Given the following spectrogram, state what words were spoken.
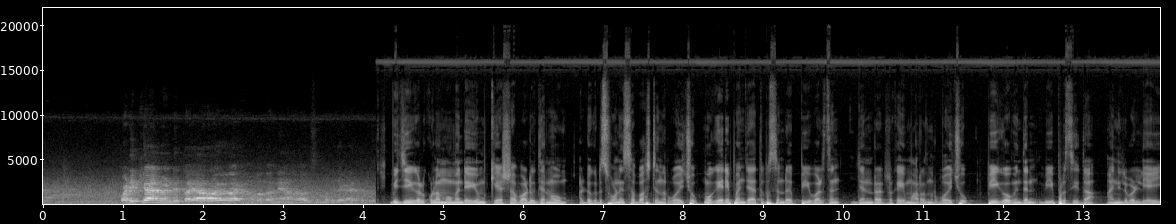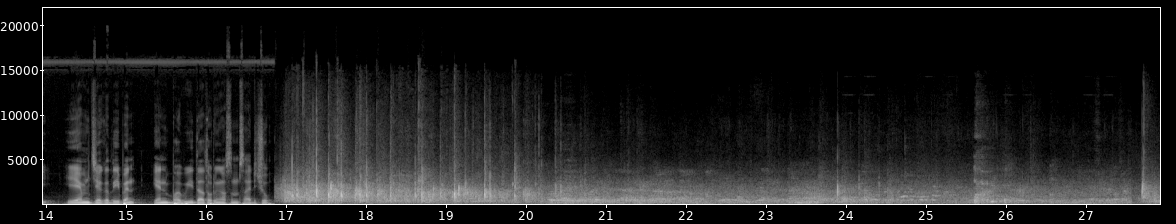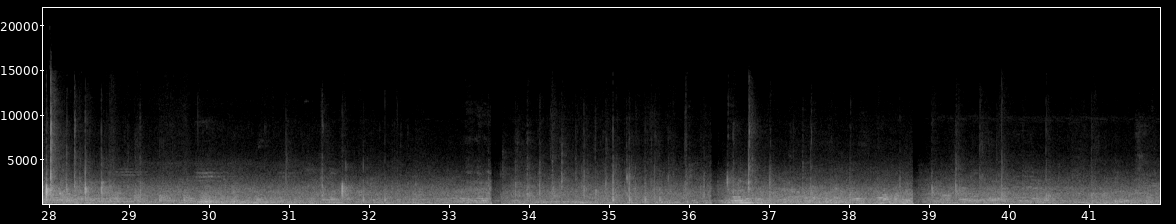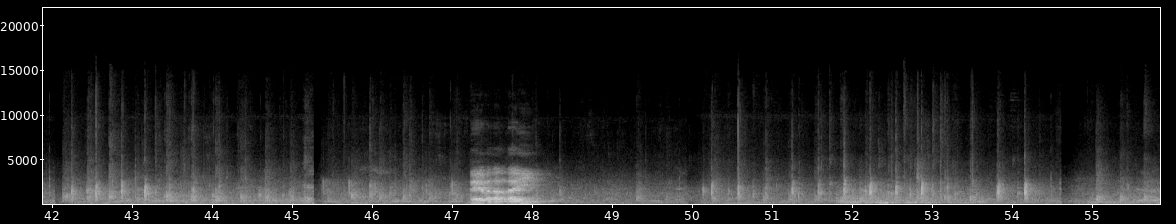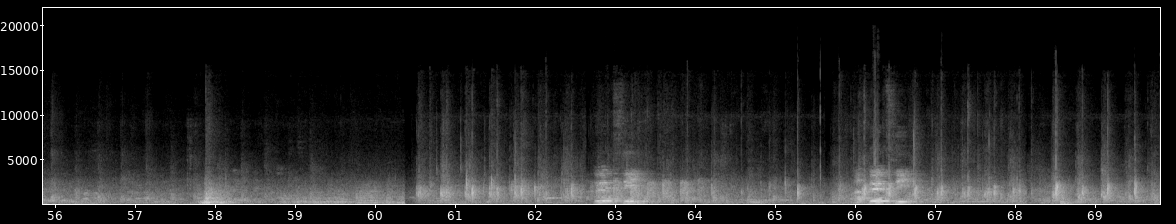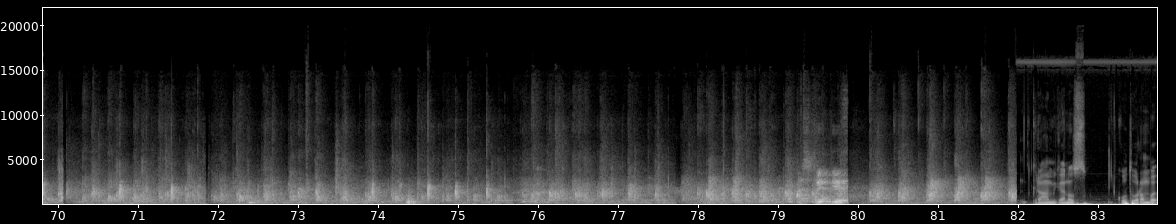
പഠിക്കാൻ വേണ്ടി തയ്യാറാകുക എന്നുള്ളത് തന്നെയാണ് അത് സംബന്ധിച്ച കാര്യത്തിൽ. വിജയികൾക്കുള്ള മൊമന്റേയും ക്യാഷ് അവാർഡ് വിതരണവും അഡ്വക്കേറ്റ് സോണി സെബാസ്റ്റ്യൻ നിർവഹിച്ചു. Mukeri panchayat president P Valsan generator കൈമാറി നിർവഹിച്ചു. P Govindan V Praseetha Anil വള്ളിയായി A M Jagadeepan N Bhavitha തുടങ്ങിയവർ സംസാരിച്ചു. Devananda E Advaith C Advaith C Ashwin J Gramika News Koothuparamba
